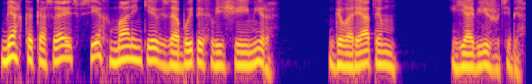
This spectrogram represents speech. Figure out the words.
мягко касаясь всех маленьких забытых вещей мира. Говорят им «Я вижу тебя».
